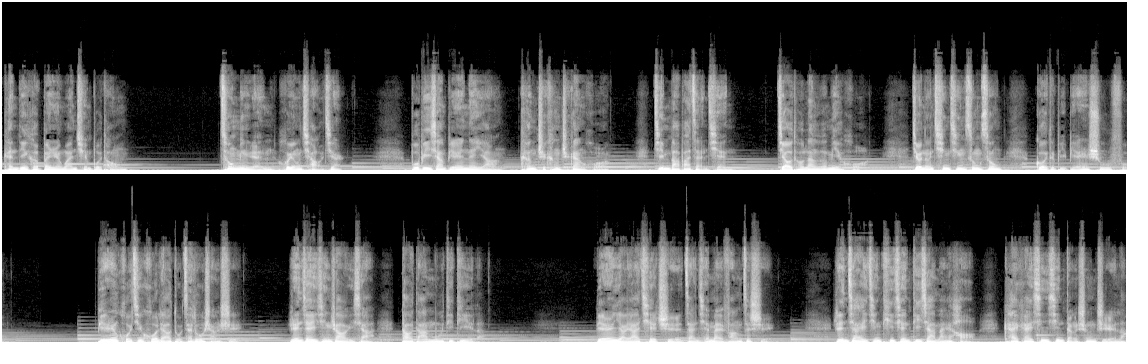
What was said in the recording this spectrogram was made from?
肯定和笨人完全不同。聪明人会用巧劲儿，不必像别人那样吭哧吭哧干活，紧巴巴攒钱，焦头烂额灭火，就能轻轻松松过得比别人舒服。别人火急火燎堵在路上时，人家已经绕一下到达目的地了。别人咬牙切齿攒钱买房子时，人家已经提前低价买好，开开心心等升值了。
